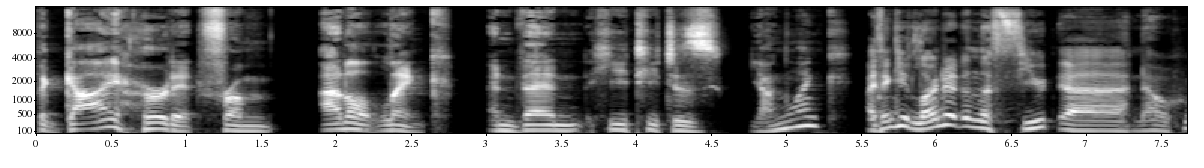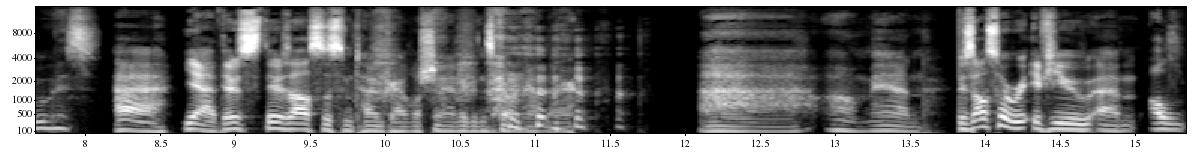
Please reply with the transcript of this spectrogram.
the guy heard it from adult Link, and then he teaches young Link. I think he learned it in the future. Uh, no, who is? Ah, yeah. There's there's also some time travel shenanigans going on there. Ah, oh man. There's also if you um, I'll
